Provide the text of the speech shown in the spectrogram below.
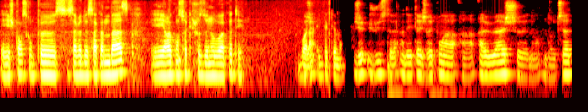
Et je pense qu'on peut se servir de ça comme base et reconstruire quelque chose de nouveau à côté. Voilà, exactement. juste un détail, je réponds à, AEH euh, dans, le chat.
